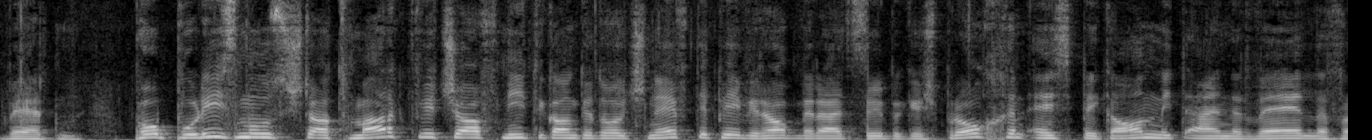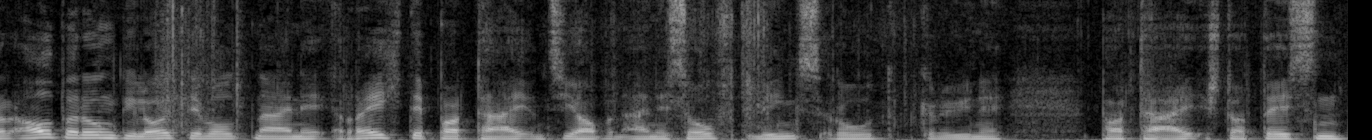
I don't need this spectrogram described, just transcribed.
werden. Populismus statt Marktwirtschaft, Niedergang der deutschen FDP, wir haben bereits darüber gesprochen. Es begann mit einer Wählerveralberung. Die Leute wollten eine rechte Partei und sie haben eine soft links-rot-grüne Partei stattdessen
